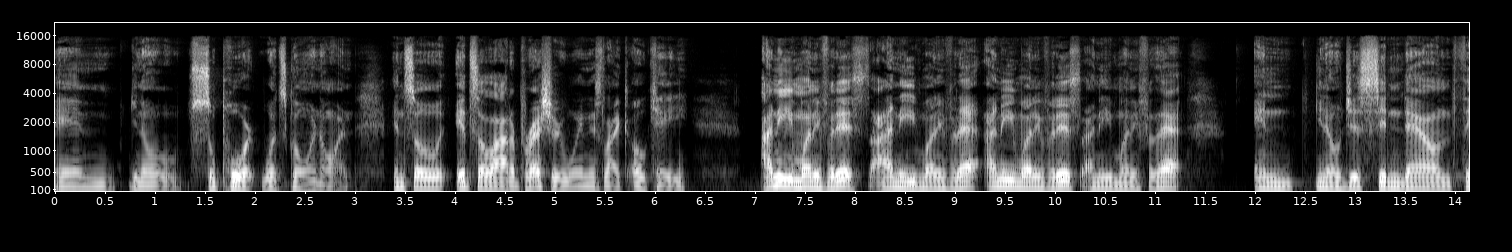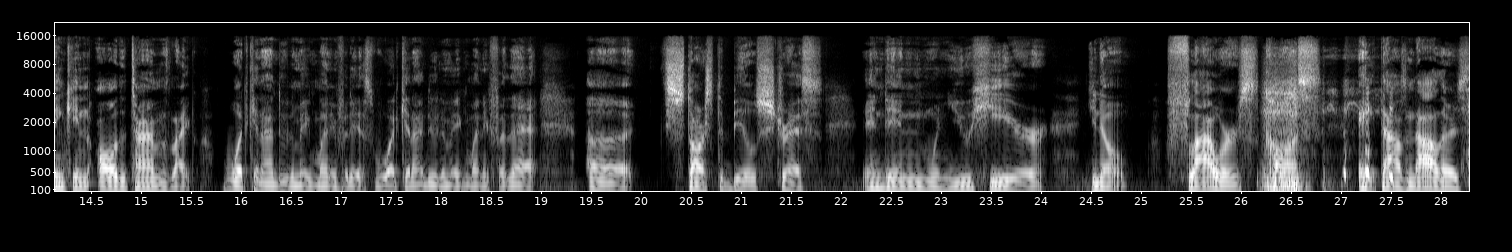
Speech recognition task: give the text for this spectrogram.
and you know support what's going on. And so it's a lot of pressure when it's like, okay, I need money for this. I need money for that. I need money for this. I need money for that. And, you know, just sitting down thinking all the time is like, what can I do to make money for this? What can I do to make money for that? Uh, starts to build stress. And then when you hear, you know, flowers cost eight thousand dollars,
